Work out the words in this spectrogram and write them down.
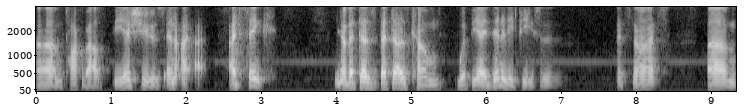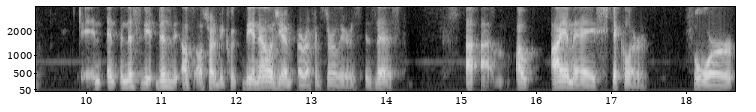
um, talk about the issues, and I, I, think, you know, that does that does come with the identity piece. It's not. Um, and, and, and this is the this is the, I'll, I'll try to be quick. The analogy I, I referenced earlier is, is this. I, I, I, am a stickler for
